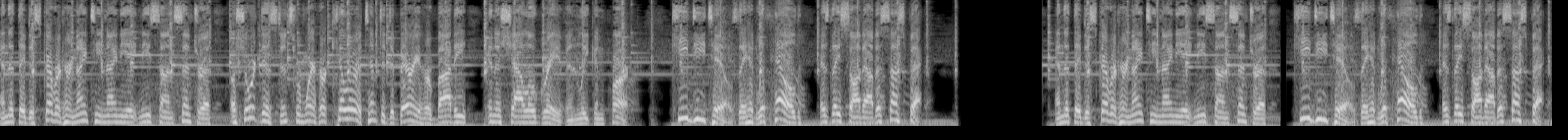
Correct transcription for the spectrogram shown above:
and that they discovered her 1998 Nissan Sentra a short distance from where her killer attempted to bury her body in a shallow grave in Leakin Park. Key details they had withheld as they sought out a suspect. And that they discovered her 1998 Nissan Sentra. Key details they had withheld as they sought out a suspect.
